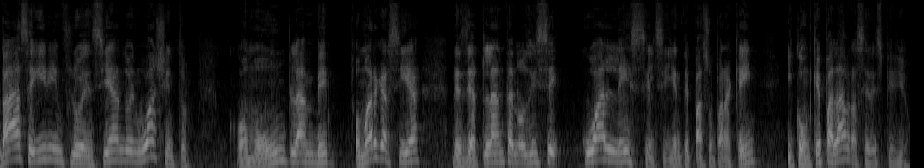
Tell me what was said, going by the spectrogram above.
va a seguir influenciando en Washington como un plan B. Omar García, desde Atlanta, nos dice cuál es el siguiente paso para Cain y con qué palabras se despidió.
